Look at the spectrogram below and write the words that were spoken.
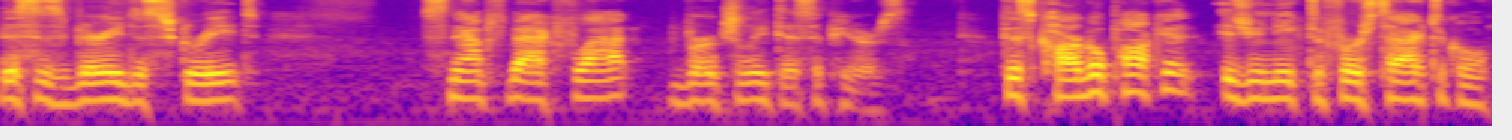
this is very discreet, snaps back flat, virtually disappears. This cargo pocket is unique to First Tactical.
